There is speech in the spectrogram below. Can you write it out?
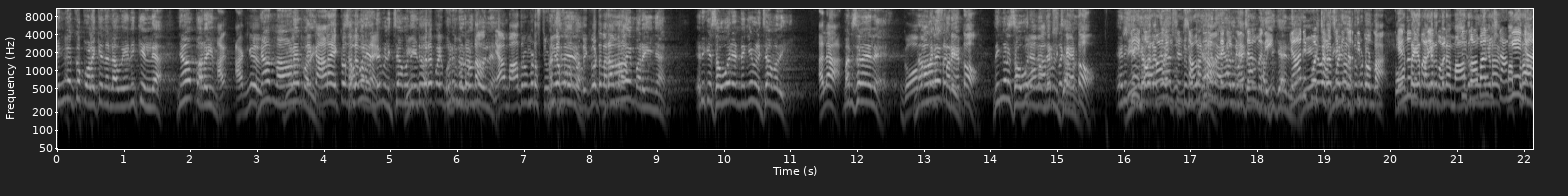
നിങ്ങൾക്ക് പൊളയ്ക്കുന്നുണ്ടാവും എനിക്കില്ല. ഞാൻ പറയും. അങ്ങ് ഞാൻ നാളെ പറയും. വിളിച്ചാൽ മതി. ഒരു നാളെയും പറയും ഞാൻ. എനിക്ക് സൗകര്യം ഉണ്ടെങ്കിൽ വിളിച്ചാൽ മതി. അല്ല. മനസ്സിലായല്ലേ? നാളെയും നാളെ പറയും നിങ്ങൾ സൗകര്യം വിളിച്ചാൽ കേട്ടോ? ഞാനിപ്പോൾ പറയുമ്പോൾ ഗോപാലകൃഷ്ണൻ അങ്ങേ ഞാൻ.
